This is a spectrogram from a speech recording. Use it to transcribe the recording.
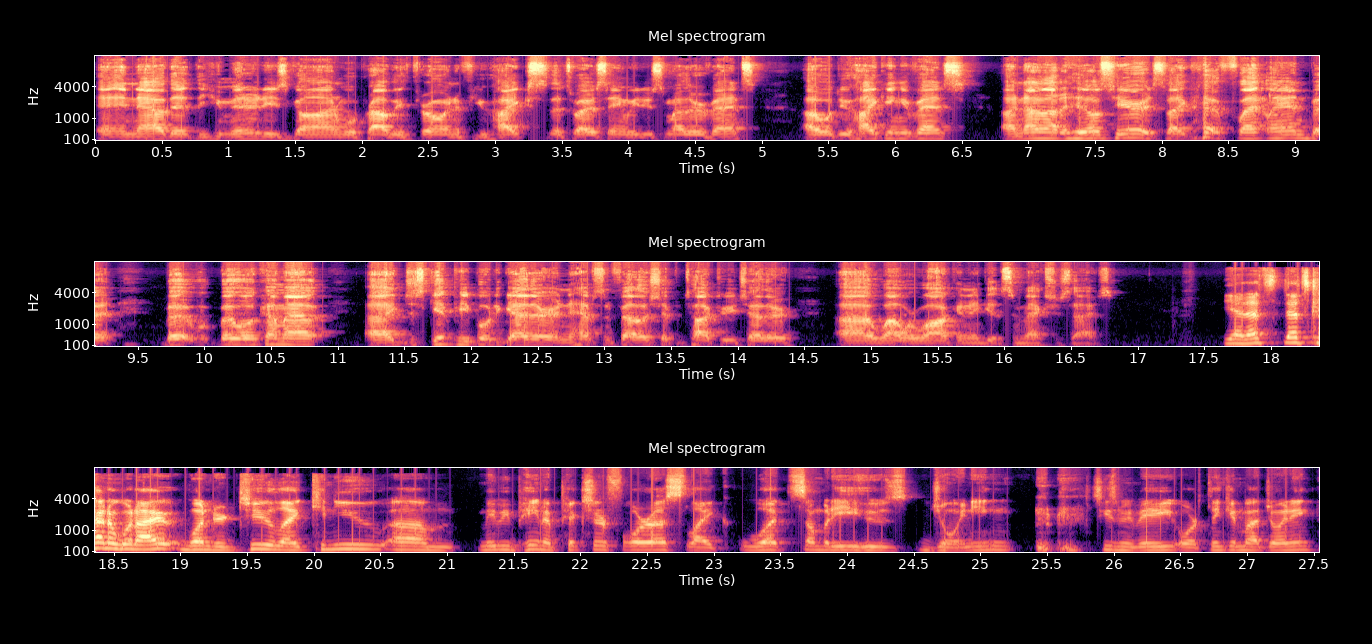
And now that the humidity's gone, we'll probably throw in a few hikes. That's why I was saying we do some other events. Uh, we'll do hiking events. Uh, not a lot of hills here. It's like flat land, but but but we'll come out, uh, just get people together and have some fellowship and talk to each other uh, while we're walking and get some exercise. Yeah, that's that's kind of what I wondered too. Like, can you um, maybe paint a picture for us, like what somebody who's joining, excuse me, maybe or thinking about joining,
